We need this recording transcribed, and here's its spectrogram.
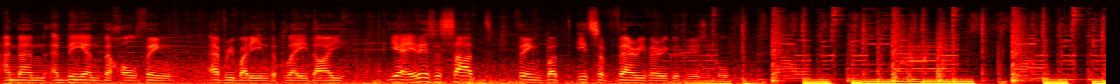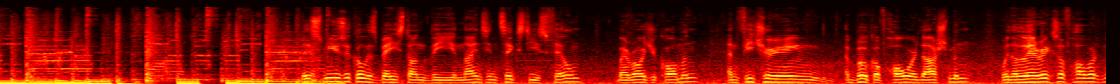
and then at the end the whole thing everybody in the play die. Yeah it is a sad thing but it's a very very good musical. This musical is based on the 1960s film by Roger Corman and featuring a book of Howard Ashman with the lyrics of Howard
